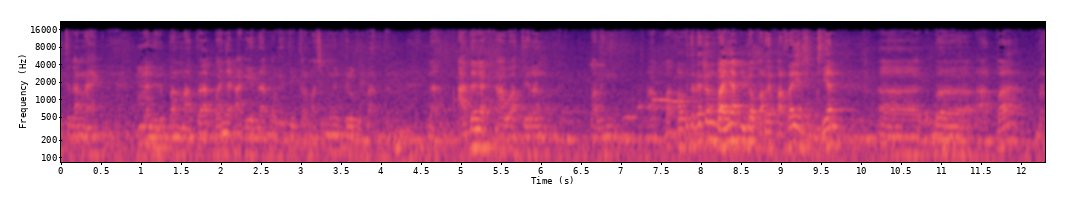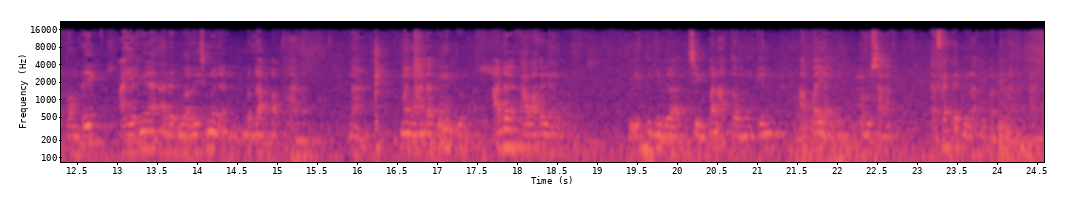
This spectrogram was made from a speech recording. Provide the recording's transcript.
itu kan naik dan di depan mata banyak agenda politik termasuk mungkin pilgub Banten. Nah ada nggak kekhawatiran paling apa? Kalau kita lihat kan banyak juga partai-partai yang kemudian eh, be- apa berkonflik akhirnya ada dualisme dan berdampak terhadap. Nah menghadapi itu ada kekhawatiran yang itu juga simpan atau mungkin apa yang perlu sangat efektif dilakukan terhadap.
